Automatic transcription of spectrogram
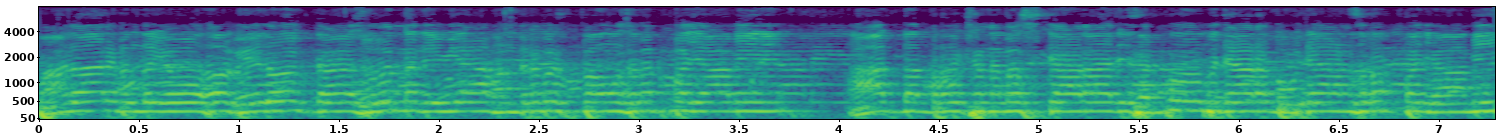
पादारविन्दयोः वेदोक्तासूर्णदिव्या मन्त्रपुष्पं समर्पयामि। आत्मप्रदक्षिणमस्कारादि सर्वोपचारपूजान् समर्पयामि।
